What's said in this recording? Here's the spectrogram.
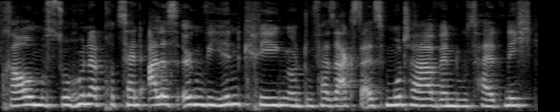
Frau musst du 100% alles irgendwie hinkriegen und du versagst als Mutter, wenn du es halt nicht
